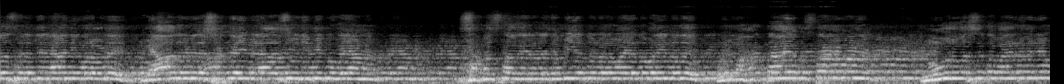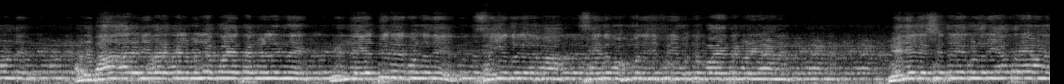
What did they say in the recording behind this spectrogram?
അവസരത്തിൽ ഞാൻ നിങ്ങളോട് യാതൊരുവിധ ശങ്കയുമില്ലാതെ സൂചിപ്പിക്കുകയാണ്. സമസ്ത കേരള ജമീയത്തുലമ എന്ന് പറയുന്നത് ഒരു മഹത്തായ പ്രസ്ഥാനമാണ്. നൂറ് വർഷത്തെ പാരമ്പര്യമുണ്ട് അത് ഭാരതി വരക്കൽ മുല്ലക്കോയ തങ്ങളിൽ നിന്ന് ഇന്ന് എത്തി നിൽക്കുന്നത് സയ്യിദുലമ സയ്യിദ് മുഹമ്മദ് ജിഫ്രി മുത്തുക്കോയ തങ്ങളിലാണ്. വലിയ ലക്ഷ്യത്തിലേക്കുള്ള ഒരു യാത്രയാണ്.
